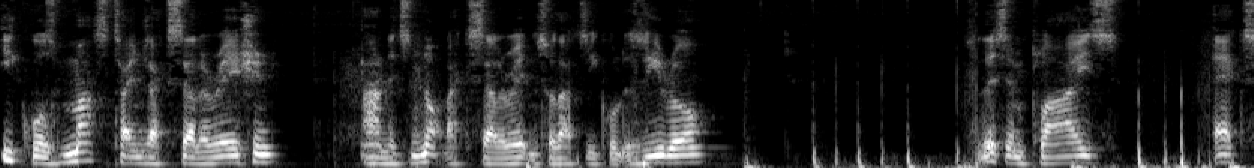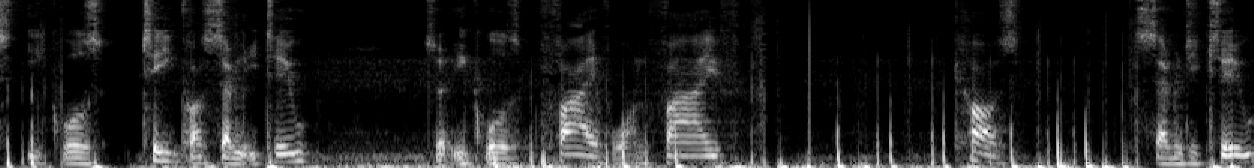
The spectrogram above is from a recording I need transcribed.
equals mass times acceleration and it's not accelerating so that's equal to zero. So this implies x equals t cos 72 so equals 515 cos 72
